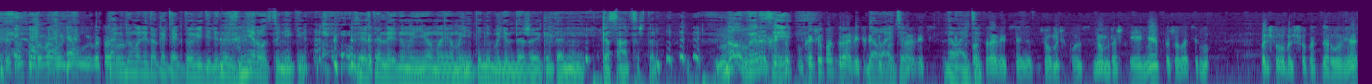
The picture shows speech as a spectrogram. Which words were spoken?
Это здорово. Я- это- так думали только те, кто видели. Ну, не родственники. Все остальные думают, ё-моё, мы это не будем даже как-то ну, касаться, что ли. Но вырос и... Хочу, хочу поздравить. хочу Давайте. поздравить. Давайте. Хочу поздравить Тёмочку с днем рождения. Пожелать ему большого-большого здоровья,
